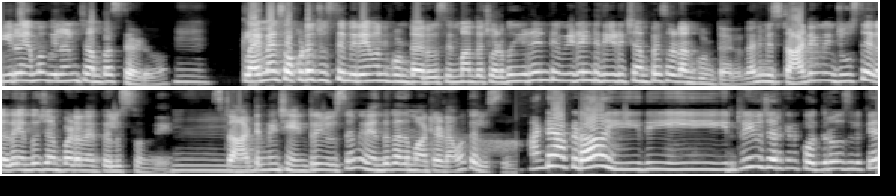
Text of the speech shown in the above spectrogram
హీరో ఏమో విలన్ చంపేస్తాడు. Hmm. క్లైమాక్స్ ఒకటే చూస్తే మీరేమనుకుంటారు? సినిమా అంతా చూడబోయి వీడేంటి వీడేంటి వీడికి చంపేశాడు అనుకుంటారు కానీ మీరు స్టార్టింగ్ నుంచి చూస్తే కదా ఎందుకు చంపాడు అనేది తెలుస్తుంది స్టార్టింగ్ నుంచి ఎంట్రీ చూస్తే మేము ఎందుకు అది మాట్లాడామో తెలుస్తుంది. అంటే అక్కడ ఇది ఈ ఇంటర్వ్యూ జరిగిన కొద్ది రోజులకే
